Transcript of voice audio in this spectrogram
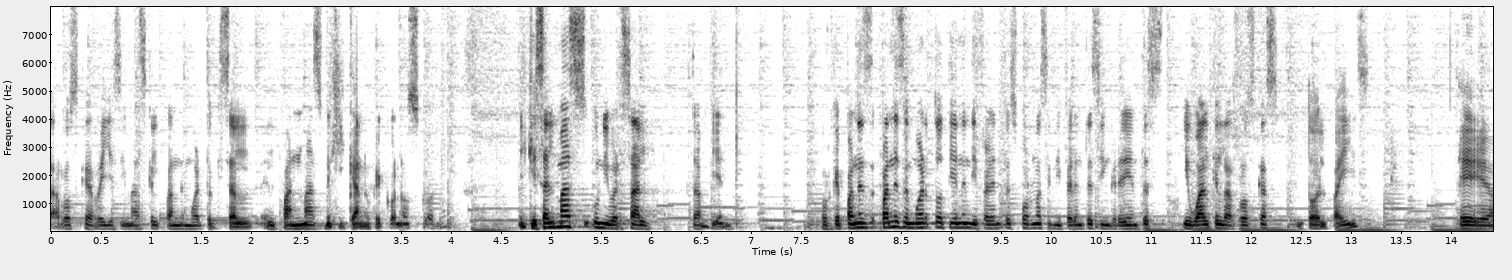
arroz de reyes y más que el pan de muerto, quizá el, pan más mexicano que conozco, ¿no? Y quizá el más universal también. Porque panes, panes de muerto tienen diferentes formas y diferentes ingredientes, igual que las roscas en todo el país. Eh,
